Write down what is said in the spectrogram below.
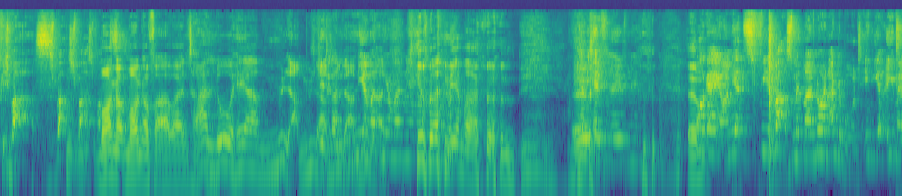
Viel Spaß, Spaß, Spaß, Spaß. Morgen, auf- morgen auf der Arbeit. Hallo, Herr Müller, Müller, Geht ran. Müller, Niemand, niemand, niemand. Niemand. Kann ich helfen, helfen, helfen. Okay, und jetzt viel Spaß mit meinem neuen Angebot in Ihrer E-Mail.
